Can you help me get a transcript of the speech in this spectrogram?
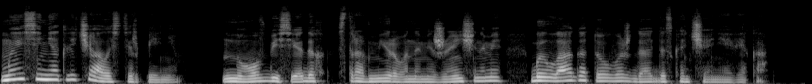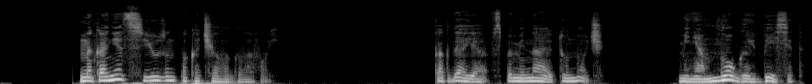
Мэйси не отличалась терпением, но в беседах с травмированными женщинами была готова ждать до скончания века. Наконец Сьюзен покачала головой. Когда я вспоминаю ту ночь, меня многое бесит,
